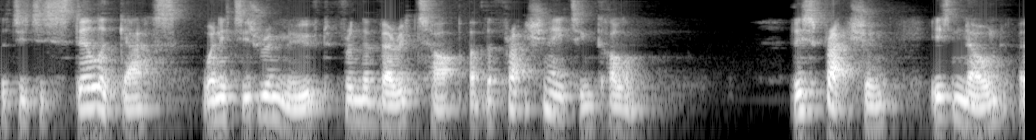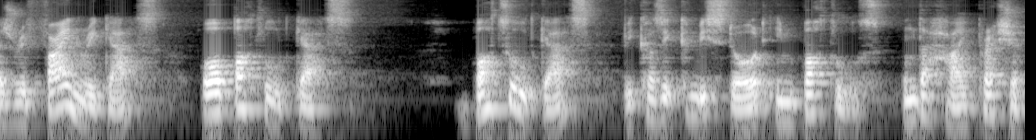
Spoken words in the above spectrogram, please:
that it is still a gas when it is removed from the very top of the fractionating column. This fraction is known as refinery gas or bottled gas. Bottled gas because it can be stored in bottles under high pressure.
